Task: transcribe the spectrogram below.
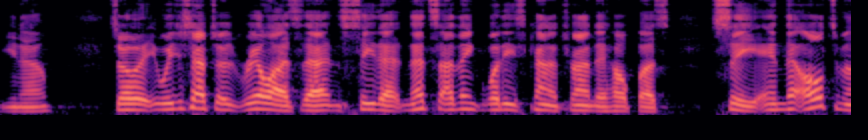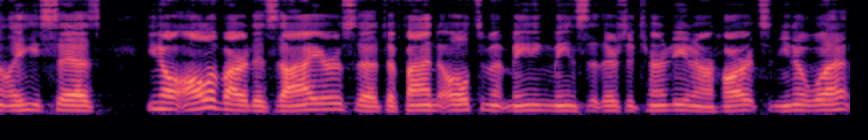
you know? So we just have to realize that and see that. And that's, I think, what he's kind of trying to help us see. And ultimately, he says, you know, all of our desires uh, to find ultimate meaning means that there's eternity in our hearts. And you know what?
